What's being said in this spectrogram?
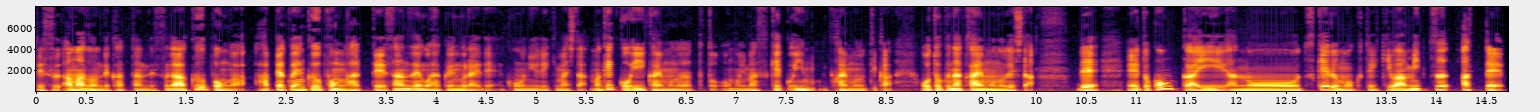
です。Amazon で買ったんですが、クーポンが、800円クーポンがあって3500円ぐらいで購入できました。まあ、結構いい買い物だったと思います。結構いい買い物っていうか、お得な買い物でした。で、えっと、今回、あのーつける目的は3つあって、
